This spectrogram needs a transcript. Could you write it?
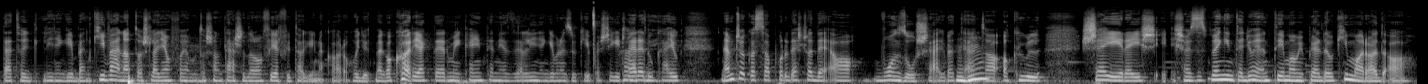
tehát hogy lényegében kívánatos legyen folyamatosan a társadalom férfi tagjának arra, hogy őt meg akarják termékenyíteni, ezzel lényegében az ő képességét hát leredukáljuk. Nem csak a szaporodásra, de a vonzóságra, uh-huh. tehát a, a kül sejére is. És ez megint egy olyan téma, ami például kimarad a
